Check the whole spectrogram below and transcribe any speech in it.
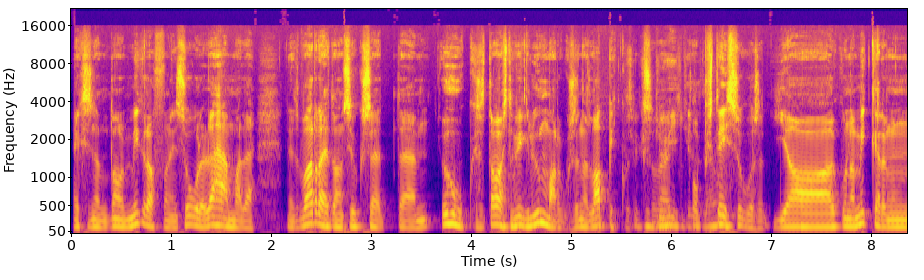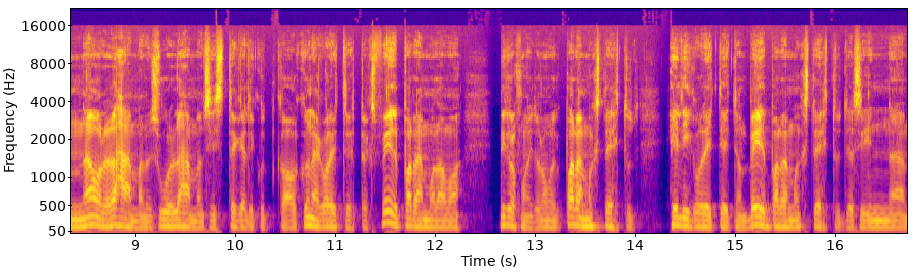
ehk siis nad on toonud mikrofoni suule lähemale, need varred on niisugused ähm, õhukesed, tavaliselt on kõigil ümmargused, need lapikud, eks ole, hoopis teistsugused. Ja kuna mikker on näole lähemal või suule lähemal, siis tegelikult ka kõne kvaliteet peaks veel parem olema, mikrofonid on loomulikult paremaks tehtud, heli kvaliteet on veel paremaks tehtud ja siin äh,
